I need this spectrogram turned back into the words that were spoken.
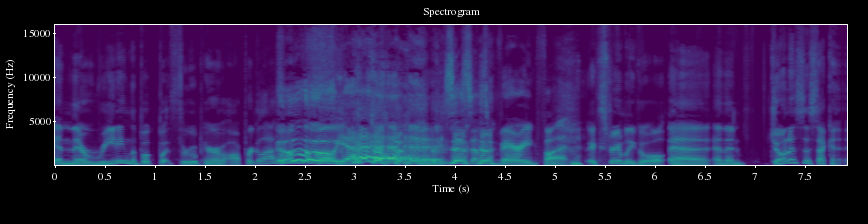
and they're reading the book, but through a pair of opera glasses. Ooh, yes. that sounds very fun. extremely cool. And and then Jonas's second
